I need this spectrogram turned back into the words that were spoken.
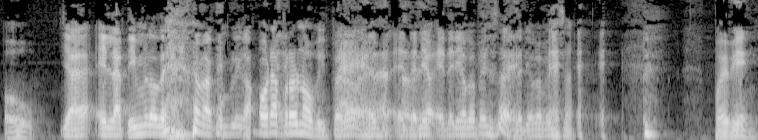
Oh, ya el latín me lo deja más complicado. Ora pro nobis, pero he, tenido, he tenido que pensar, he tenido que pensar. Pues bien,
